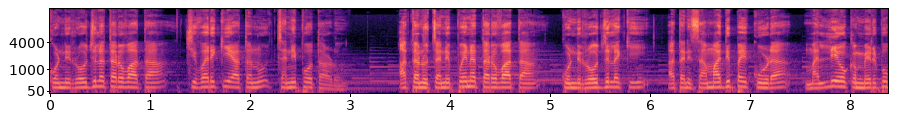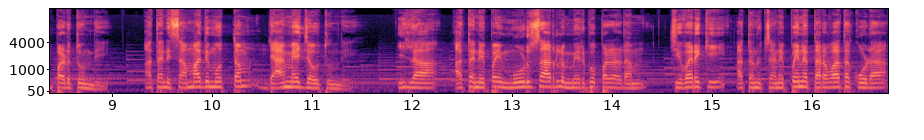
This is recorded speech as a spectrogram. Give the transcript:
కొన్ని రోజుల తర్వాత చివరికి అతను చనిపోతాడు. అతను చనిపోయిన తర్వాత కొన్ని రోజులకి అతని సమాధిపై కూడా మళ్ళీ ఒక మెరుపు పడుతుంది. అతని సమాధి మొత్తం డ్యామేజ్ అవుతుంది. ఇలా అతనిపై మూడుసార్లు మెరుపు పడడం చివరికి అతను చనిపోయిన తర్వాత కూడా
